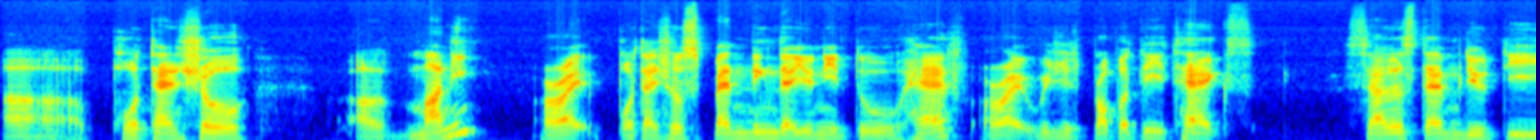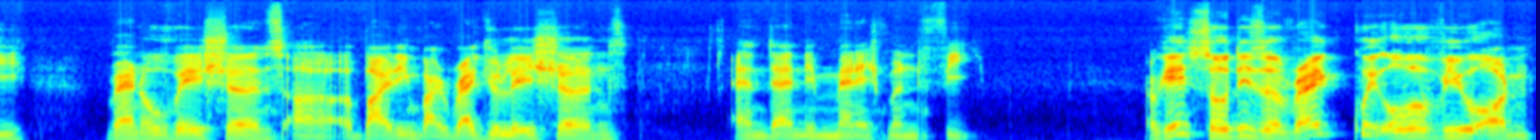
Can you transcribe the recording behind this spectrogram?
uh, potential uh, money all right potential spending that you need to have all right which is property tax seller stamp duty renovations uh, abiding by regulations and then the management fee okay so this is a very quick overview on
